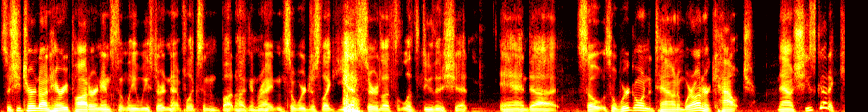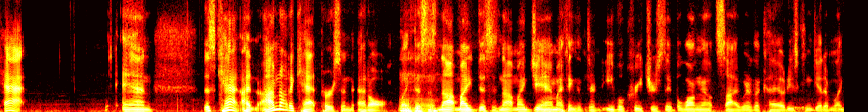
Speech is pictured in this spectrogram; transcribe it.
so she turned on Harry Potter, and instantly we start Netflix and butt hugging, right? And so we're just like, yes, sir, let's let's do this shit. And uh, so so we're going to town, and we're on her couch. Now she's got a cat, and this cat, I, I'm not a cat person at all. Like this is not my this is not my jam. I think that they're evil creatures. They belong outside where the coyotes can get them. Like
